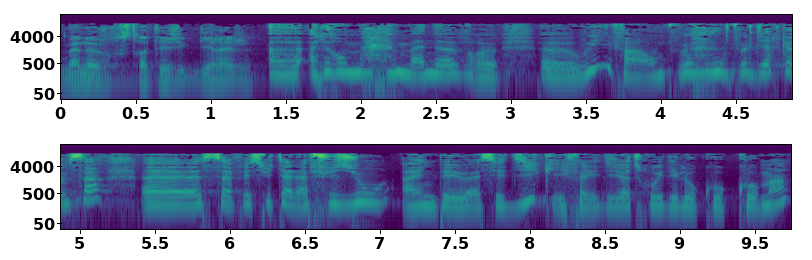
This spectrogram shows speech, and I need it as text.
manœuvre stratégique, dirais-je? Euh, Alors manœuvre, euh, oui, enfin on peut on peut le dire comme ça. Euh, ça fait suite à la fusion à une PE Il fallait déjà trouver des locaux communs,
